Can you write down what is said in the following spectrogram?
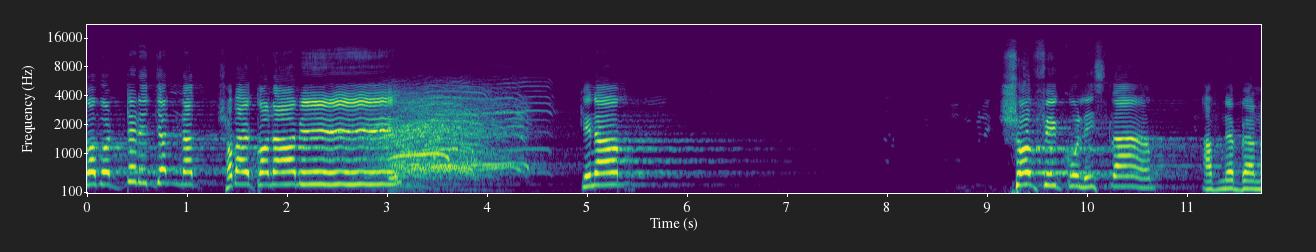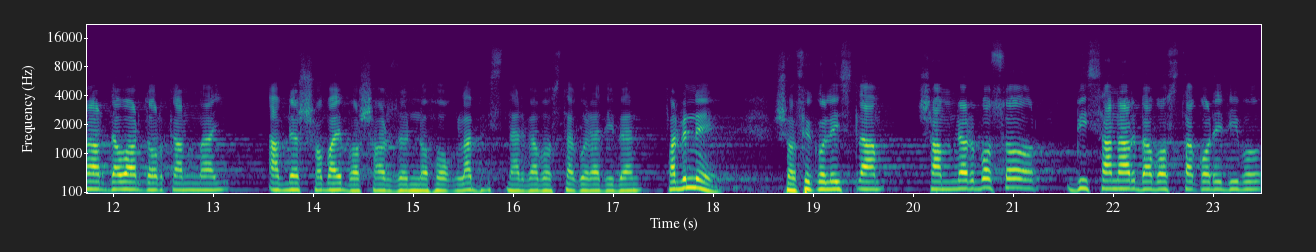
কবরটির জান্নাত, সবাই কনা আমি? কি নাম? শফিকুল ইসলাম, আপনি ব্যানার দেওয়ার দরকার নাই। আপনি সবাই বসার জন্য হোগলা বিছনার ব্যবস্থা করে দিবেন। পারবেন নি? শফিকুল ইসলাম, সামনের বছর বিছানার ব্যবস্থা করে দিব।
